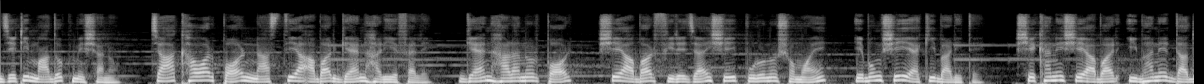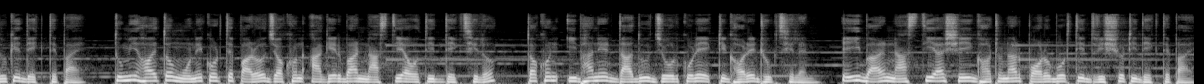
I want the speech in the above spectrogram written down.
যেটি মাদক মেশানো। চা খাওয়ার পর নাস্তিয়া আবার জ্ঞান হারিয়ে ফেলে। জ্ঞান হারানোর পর সে আবার ফিরে যায় সেই পুরনো সময়ে এবং সেই একই বাড়িতে। সেখানে সে আবার ইভানের দাদুকে দেখতে পায়। তুমি হয়তো মনে করতে পারো, যখন আগেরবার নাস্তিয়া অতীত দেখছিল, তখন ইভানের দাদু জোর করে একটি ঘরে ঢুকছিলেন। এইবার নাস্তিয়া সেই ঘটনার পরবর্তী দৃশ্যটি দেখতে পায়।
